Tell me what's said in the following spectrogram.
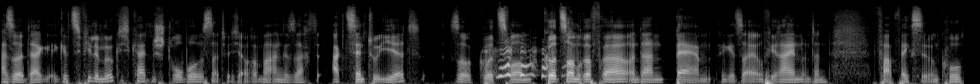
also da gibt es viele Möglichkeiten. Strobo ist natürlich auch immer angesagt, akzentuiert. So kurz vorm, kurz vorm Refrain und dann bam, dann geht's da irgendwie rein und dann Farbwechsel und Co.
